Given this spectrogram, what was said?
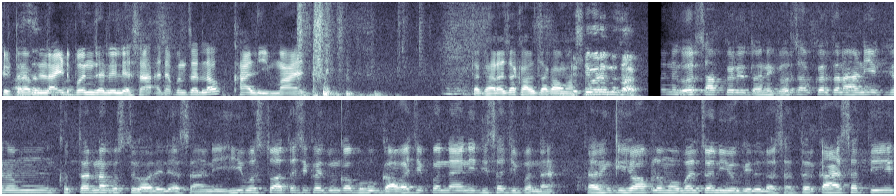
शटर आपली लाइट बंद झालेली असा आणि आपण चाललो खाली माळ्याच्या. आता घराच्या खालचा काम असा आणि घर साफ करीत होतो आणि घर साफ करताना आणि एकदम खतरनाक वस्तू गावलेली असा. आणि ही वस्तू आताशी काही तुमका बघू गावाची पण नाही आणि दिसाची पण नाही. कारण की ह्यो आपलं मोबाईलचं आणि ह्यो गेलेलो असा. तर काय असतात ती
